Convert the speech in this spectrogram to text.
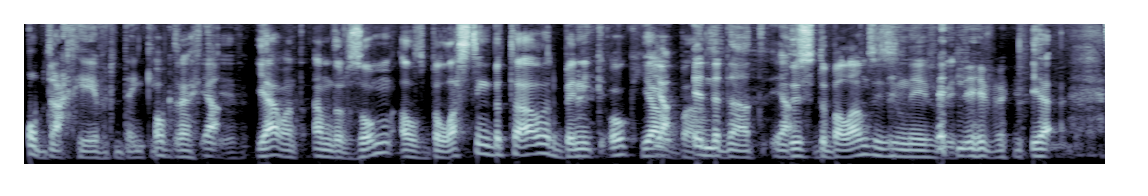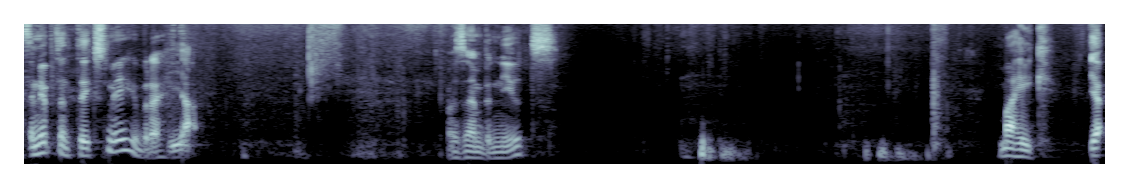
Opdrachtgever, denk ik. Opdrachtgever. Ja. ja, want andersom, als belastingbetaler ben ik ook jouw ja, baas. Inderdaad. Ja. Dus de balans is in evenwicht. in evenwicht. Ja. En je hebt een tekst meegebracht. Ja. We zijn benieuwd. Mag ik? Ja.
